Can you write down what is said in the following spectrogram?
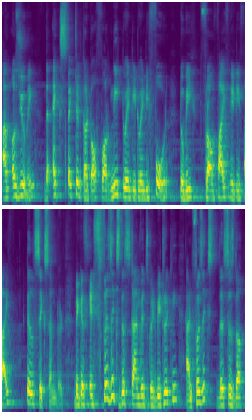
I'm assuming the expected cutoff for NEET 2024 to be from 585 till 600 because it's physics this time which is going to be tricky and physics, this is the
